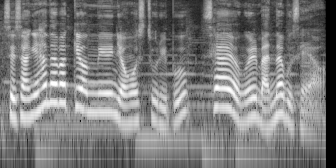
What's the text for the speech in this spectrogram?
세상에 하나밖에 없는 영어 스토리북 새아영을 만나보세요.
